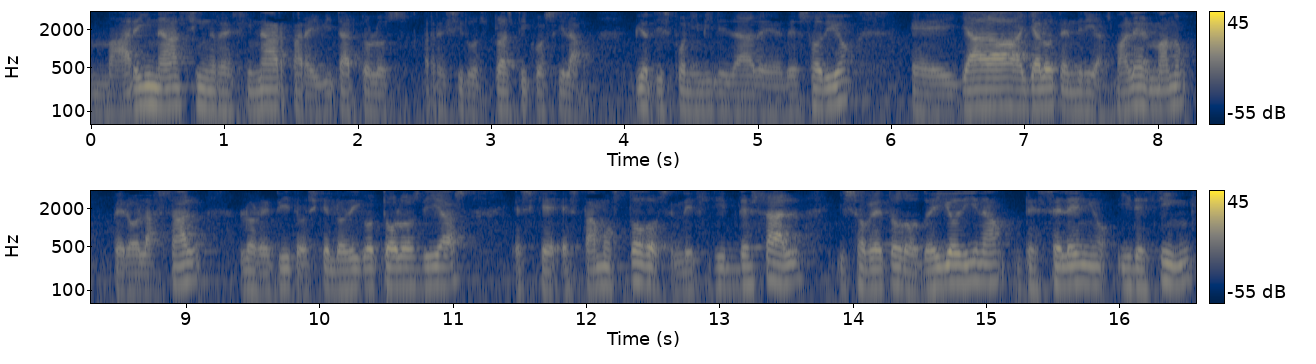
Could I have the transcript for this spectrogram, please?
marina sin refinar para evitar todos los residuos plásticos y la biodisponibilidad de, sodio, eh, ya, ya lo tendrías, ¿vale, hermano? Pero la sal, lo repito, es que lo digo todos los días, es que estamos todos en déficit de sal y sobre todo de iodina, de selenio y de zinc.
